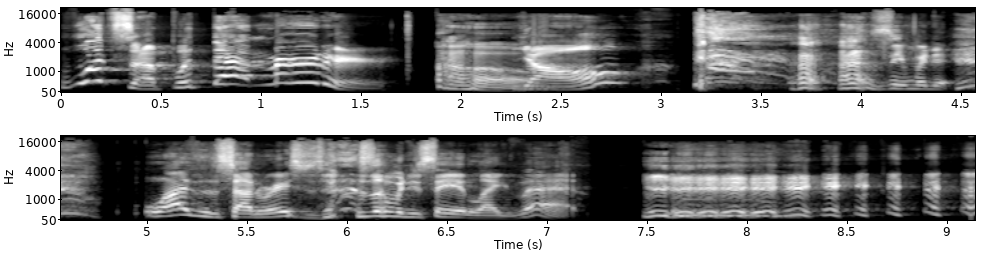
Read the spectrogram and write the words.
What's up with that murder? Oh, Y'all? See, when you, why does it sound racist when you say it like that?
